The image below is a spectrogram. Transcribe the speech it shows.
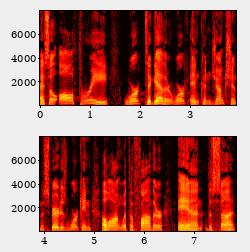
And so all three work together, work in conjunction. The Spirit is working along with the Father and the Son.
